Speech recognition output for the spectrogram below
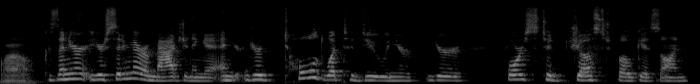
Wow. because then you're you're sitting there imagining it and you're, you're told what to do and you're you're forced to just focus on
